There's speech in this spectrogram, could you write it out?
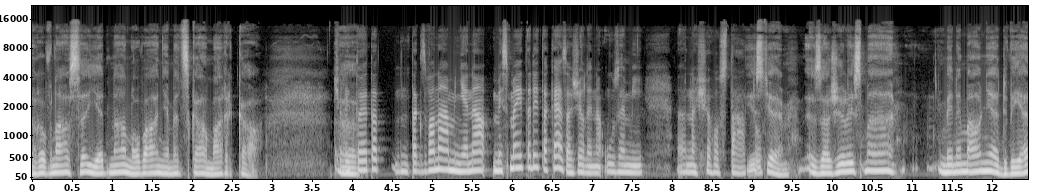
rovná se jedna nová německá marka. Čili to je ta takzvaná měna. My jsme ji tady také zažili na území eh, našeho státu. Jistě. Zažili jsme minimálně dvě.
